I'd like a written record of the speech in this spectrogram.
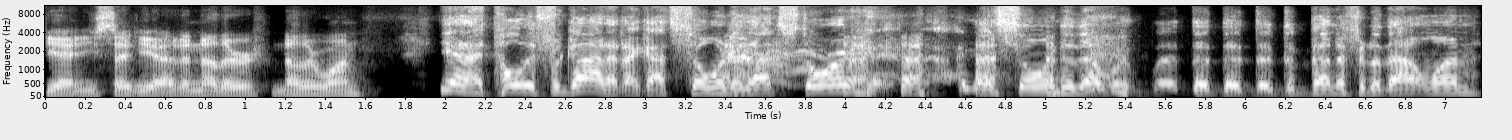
Yeah, you said you had another another one. Yeah, I totally forgot it. I got so into that story. I got so into that the, the the benefit of that one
